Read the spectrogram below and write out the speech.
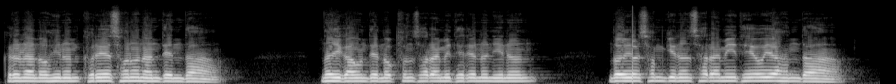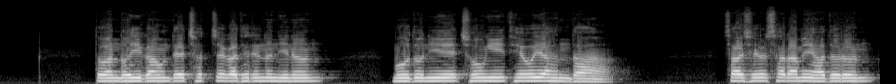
그러나 너희는 그래서는 안 된다. 너희 가운데 높은 사람이 되려는 이는 너희를 섬기는 사람이 되어야 한다. 또한 너희 가운데 첫째가 되려는 이는 모든 이의 종이 되어야 한다. 사실 사람의 아들은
